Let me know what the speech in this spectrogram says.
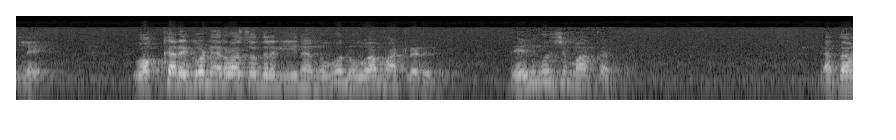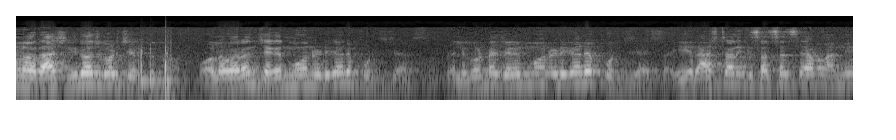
లే. ఒక్కరికి కూడా నిర్వహిస్తులకు ఈయన నువ్వు నువ్వా మాట్లాడేది? దేని గురించి మాట్లాడు గతంలో రాష్ట్ర ఈరోజు కూడా చెప్తున్నాం. పోలవరం జగన్మోహన్ రెడ్డి గారే పూర్తి చేస్తాం వెలుగొండ జగన్మోహన్ రెడ్డి గారే పూర్తి చేస్తాం ఈ రాష్ట్రానికి సస్యశ్యామలు అన్ని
